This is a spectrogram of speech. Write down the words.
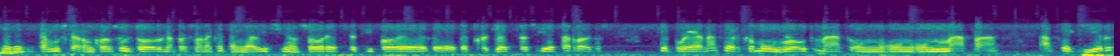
necesitan buscar un consultor, una persona que tenga visión sobre este tipo de, de- de proyectos y desarrollos que puedan hacer como un roadmap, un, un- un mapa a seguir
